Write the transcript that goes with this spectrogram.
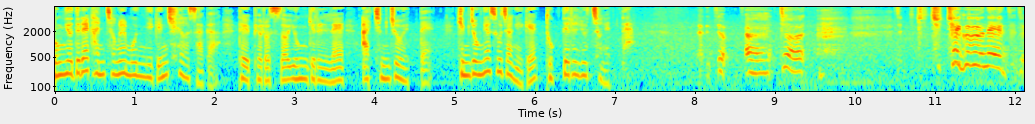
동료들의 간청을 못 이긴 최 여사가 대표로서 용기를 내 아침 조회 때 김종래 소장에게 독대를 요청했다. 저, 어, 저, 저 최근에 저,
